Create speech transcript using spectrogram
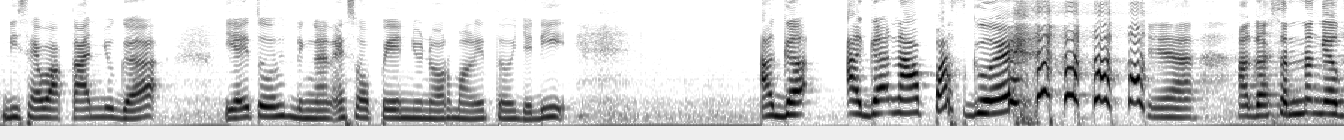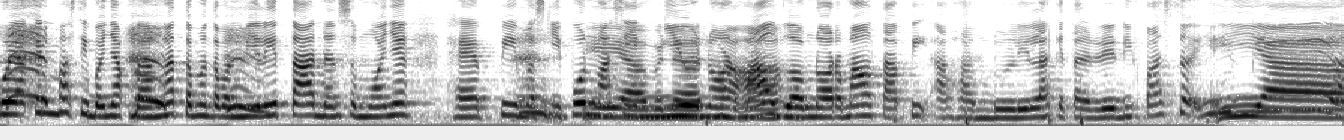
disewakan juga yaitu dengan SOP new normal itu. Jadi agak agak napas gue. Ya, agak seneng ya gue yakin pasti banyak banget teman-teman militan dan semuanya happy meskipun Iya, masih bener. new normal, belum normal tapi alhamdulillah kita ada di fase ini. iya, Ya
